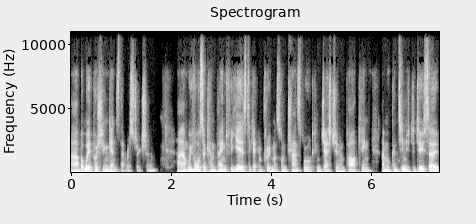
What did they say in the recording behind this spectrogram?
Uh, but we're pushing against that restriction. Um, we've also campaigned for years to get improvements on transport, congestion, and parking, and we'll continue to do so.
